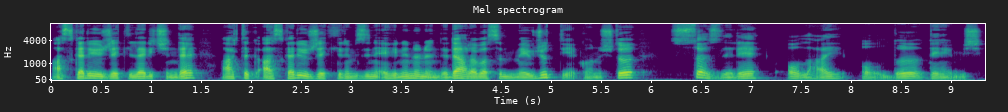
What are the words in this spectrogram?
Asgari ücretliler için de artık asgari ücretlerimizin evinin önünde de arabası mevcut diye konuştu. Sözleri olay oldu denilmiş.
